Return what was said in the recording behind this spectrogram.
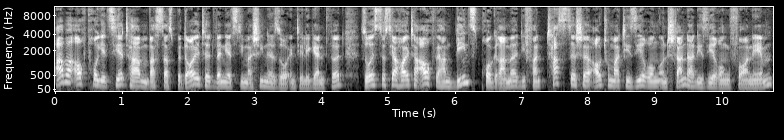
aber auch projiziert haben, was das bedeutet, wenn jetzt die Maschine so intelligent wird. So ist es ja heute auch. Wir haben Dienstprogramme, die fantastische Automatisierung und Standardisierung vornehmen.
